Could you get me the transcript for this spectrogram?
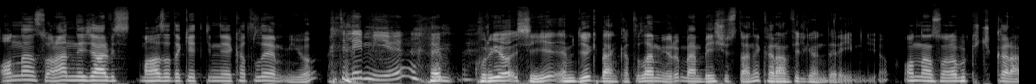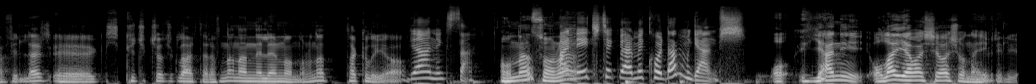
Ondan sonra Anne Jarvis mağazadaki etkinliğe katılamıyor. Dilemiyor. hem kuruyor şeyi hem diyor ki ben katılamıyorum ben 500 tane karanfil göndereyim diyor. Ondan sonra bu küçük karanfiller küçük çocuklar tarafından annelerin onuruna takılıyor. yani güzel. Ondan sonra Anneye çiçek vermek oradan mı gelmiş? o, yani olay yavaş yavaş ona evriliyor.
